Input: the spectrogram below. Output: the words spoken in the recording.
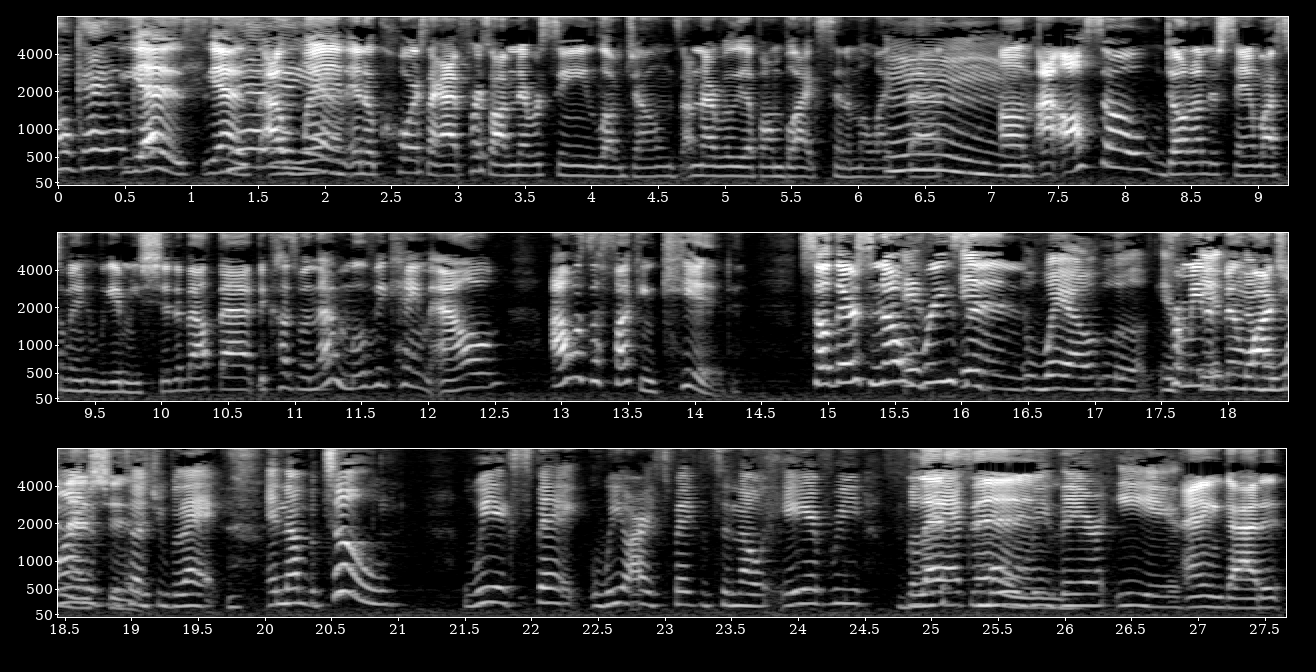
Okay. okay. Yes, yes. Yeah, I yeah, went yeah. and of course like I first of all I've never seen Love Jones. I'm not really up on black cinema like that. Mm. Um, I also don't understand why so many people give me shit about that because when that movie came out, I was a fucking kid. So there's no It's- reason. it's- well, look, For me to been watching one that is shit. because you black, and number two, we expect we are expected to know every black movie there is. I ain't got it.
